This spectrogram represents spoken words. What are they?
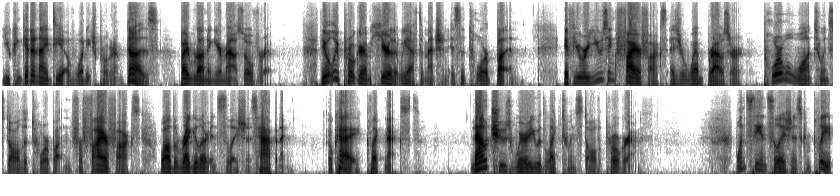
You can get an idea of what each program does by running your mouse over it. The only program here that we have to mention is the Tor button. If you are using Firefox as your web browser, Tor will want to install the Tor button for Firefox while the regular installation is happening. OK, click Next. Now choose where you would like to install the program. Once the installation is complete,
